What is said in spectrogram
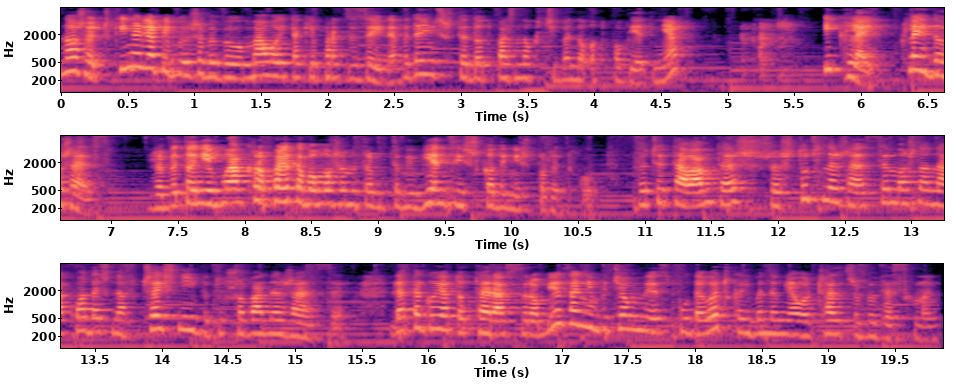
nożyczki, najlepiej, by- żeby były małe i takie precyzyjne. Wydaje mi się, że te do paznokci będą odpowiednie. I klej, klej do rzęs, żeby to nie była kropelka, bo możemy zrobić sobie więcej szkody niż pożytku. Wyczytałam też, że sztuczne rzęsy można nakładać na wcześniej wytuszowane rzęsy. Dlatego ja to teraz zrobię, zanim wyciągnę je z pudełeczka i będę miała czas, żeby wyschnąć.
